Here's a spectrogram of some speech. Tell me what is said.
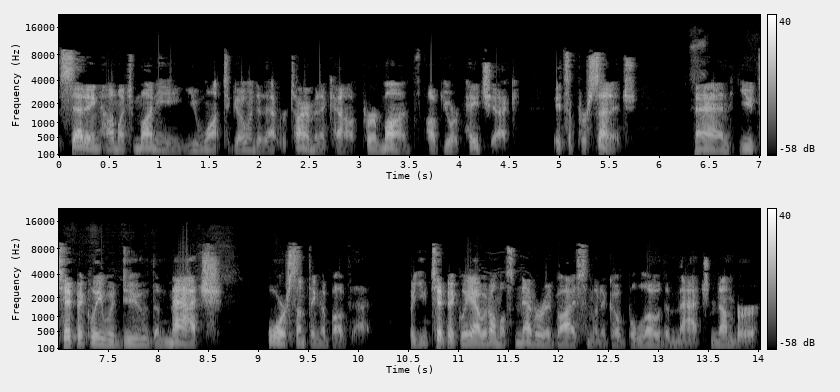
setting how much money you want to go into that retirement account per month of your paycheck, it's a percentage. And you typically would do the match or something above that. But you typically, I would almost never advise someone to go below the match number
